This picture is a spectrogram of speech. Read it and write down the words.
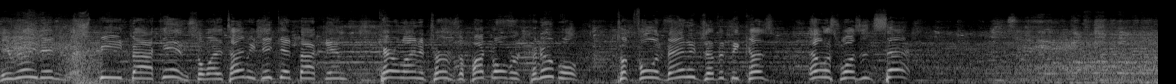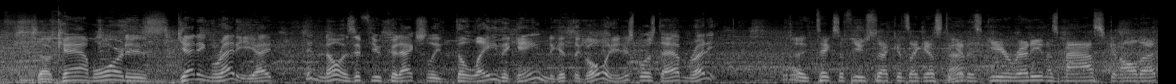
he really didn't speed back in. So by the time he did get back in, Carolina turns the puck over. Knuble took full advantage of it because Ellis wasn't set. So Cam Ward is getting ready. I didn't know as if you could actually delay the game to get the goalie, and you're supposed to have him ready. It takes a few seconds, I guess, to Yeah. get his gear ready and his mask and all that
